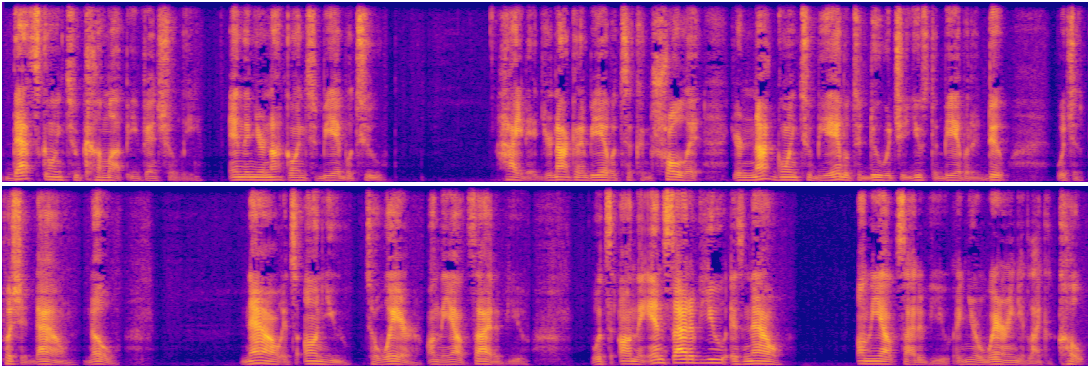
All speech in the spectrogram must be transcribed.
that's going to come up eventually. And then you're not going to be able to hide it. You're not going to be able to control it. You're not going to be able to do what you used to be able to do, which is push it down. No. Now it's on you to wear on the outside of you. What's on the inside of you is now on the outside of you, and you're wearing it like a coat.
